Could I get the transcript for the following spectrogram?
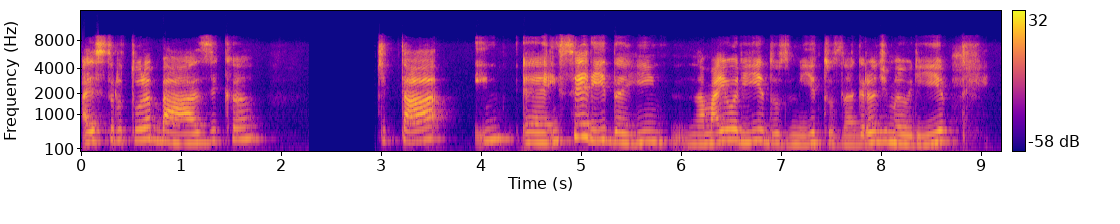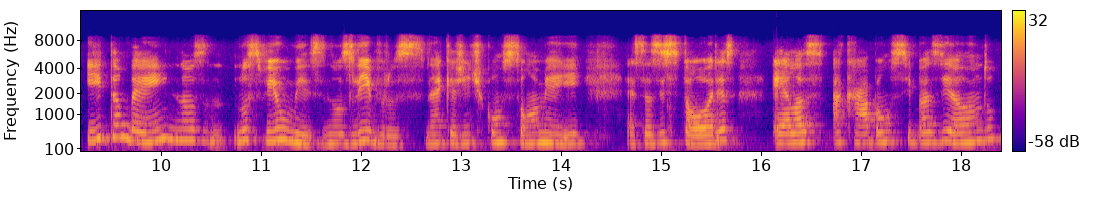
a estrutura básica que está in, é, inserida aí na maioria dos mitos, na grande maioria, e também nos, nos filmes, nos livros, né, que a gente consome aí essas histórias, elas acabam se baseando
